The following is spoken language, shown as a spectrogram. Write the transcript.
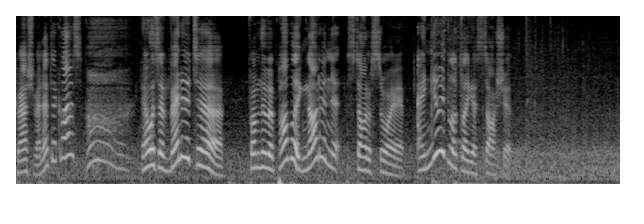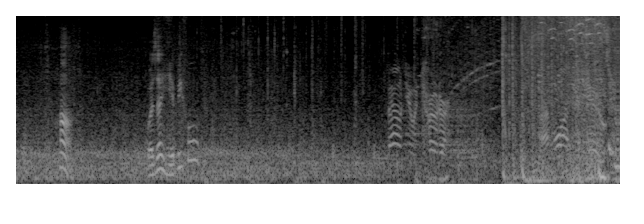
Crash Venator class? that was a Venator! From the Republic, not a Star Destroyer. I knew it looked like a starship. Huh. Was I here before? Found you, intruder. I'm watching you.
